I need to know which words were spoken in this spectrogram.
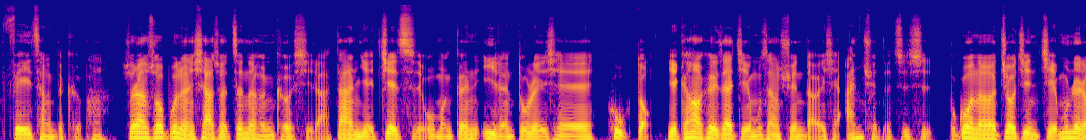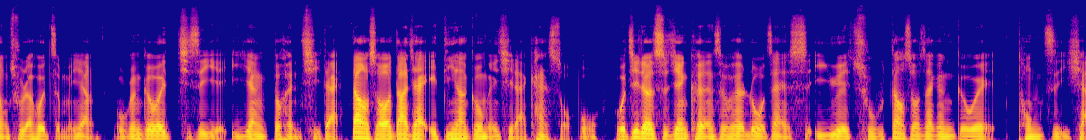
非常的可怕。虽然说不能下水，真的很可惜啦，但也借此我们跟艺人多了一些互动，也刚好可以在节目上宣导一些安全的知识。不过呢，究竟节目内容出来会怎么样，我跟各位其实也一样都很期待。到时候大家一定要跟我们一起来看首播，我记得时间可能是会落在十一月初，到时候再跟各位通知一下。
